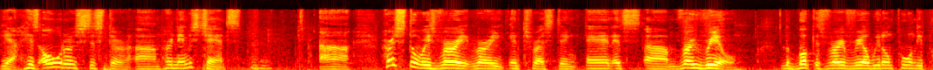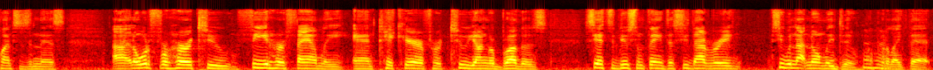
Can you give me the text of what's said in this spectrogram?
yeah. His older sister, um, her name is Chance. Uh, her story is very, very interesting, and it's um, very real. The book is very real. We don't pull any punches in this. Uh, in order for her to feed her family and take care of her two younger brothers, she has to do some things that she's not very, she would not normally do. I'll put it like that.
